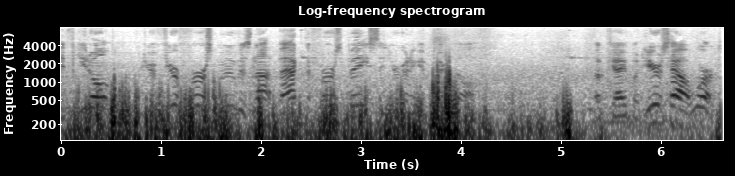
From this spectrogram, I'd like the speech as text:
If you don't if your first move is not back to first base, then you're going to get picked off. Okay? But here's how it works.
